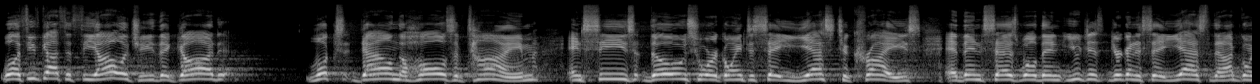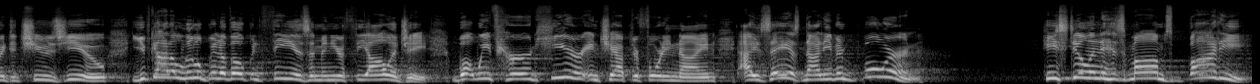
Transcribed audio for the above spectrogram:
Well, if you've got the theology that God looks down the halls of time and sees those who are going to say yes to Christ and then says, well, then you just, you're going to say yes, then I'm going to choose you. You've got a little bit of open theism in your theology. What we've heard here in chapter 49, Isaiah is not even born. He's still in his mom's body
